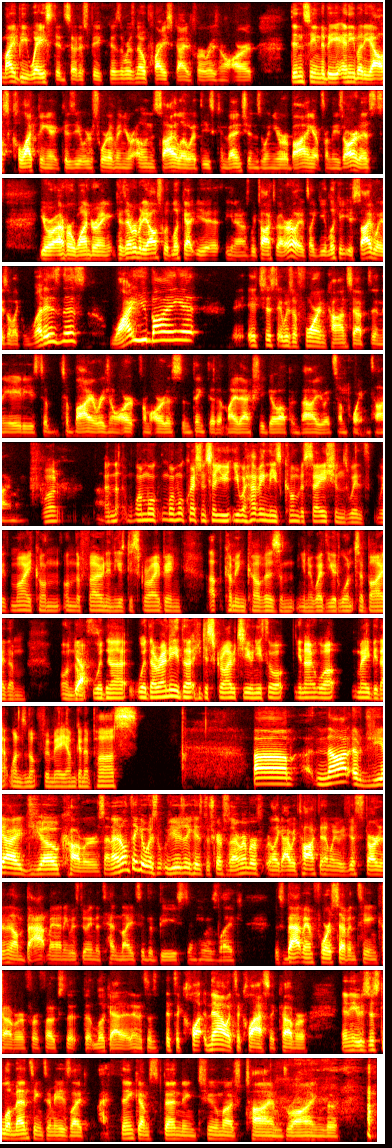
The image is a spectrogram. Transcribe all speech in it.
might be wasted, so to speak, because there was no price guide for original art. Didn't seem to be anybody else collecting it because you were sort of in your own silo at these conventions when you were buying it from these artists you were ever wondering because everybody else would look at you, you know, as we talked about earlier, it's like you look at you sideways and like, what is this? Why are you buying it? It's just it was a foreign concept in the 80s to to buy original art from artists and think that it might actually go up in value at some point in time. Well, uh, and one more one more question. So you, you were having these conversations with with Mike on on the phone, and he was describing upcoming covers and you know whether you'd want to buy them or not. Yes. Were there were there any that he described to you and you thought, you know what, maybe that one's not for me. I'm going to pass. Um, not of GI Joe covers, and I don't think it was usually his descriptions. I remember, like, I would talk to him when he was just starting on Batman. He was doing the Ten Nights of the Beast, and he was like, "This Batman 417 cover for folks that that look at it, and it's a it's a cl- now it's a classic cover." And he was just lamenting to me. He's like, "I think I'm spending too much time drawing the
